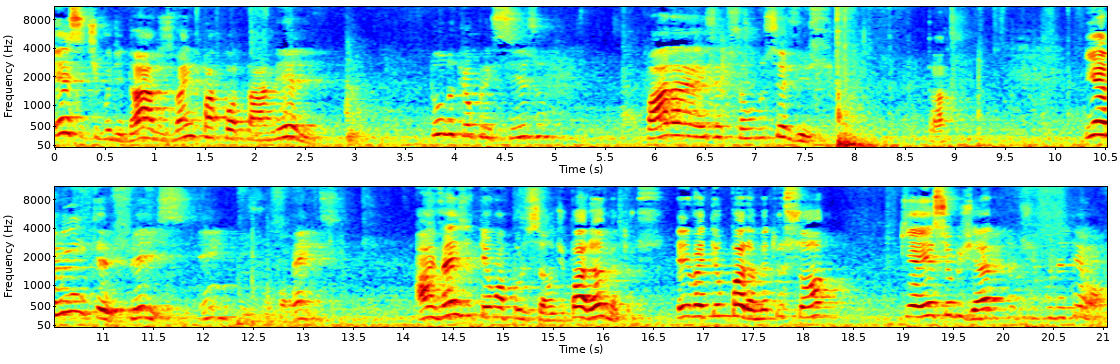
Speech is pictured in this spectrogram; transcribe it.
Esse tipo de dados vai empacotar nele tudo que eu preciso para a execução do serviço. Tá? E a minha interface entre os componentes, ao invés de ter uma porção de parâmetros, ele vai ter um parâmetro só, que é esse objeto do tipo DTO.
